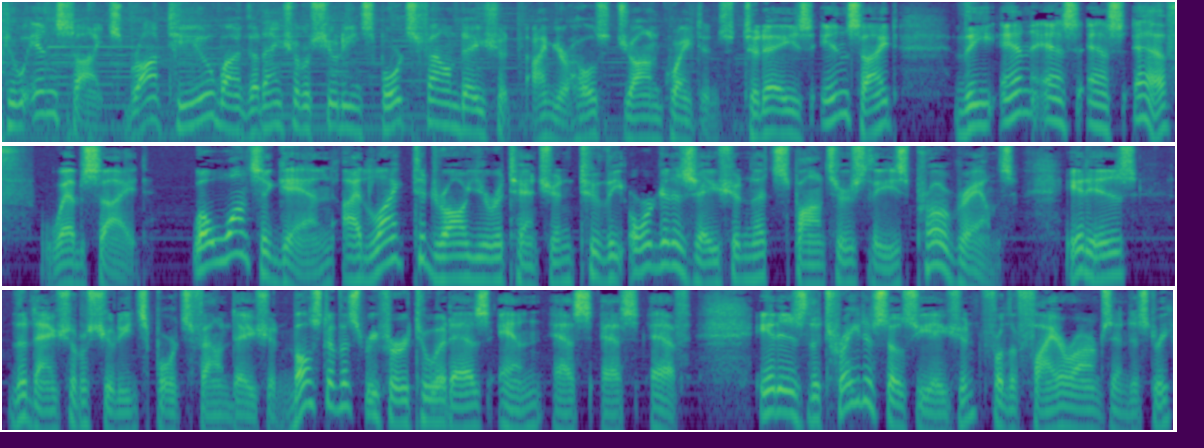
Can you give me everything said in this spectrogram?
to Insights, brought to you by the National Shooting Sports Foundation. I'm your host, John Quaintance. Today's Insight, the NSSF website. Well, once again, I'd like to draw your attention to the organization that sponsors these programs. It is the National Shooting Sports Foundation. Most of us refer to it as NSSF. It is the trade association for the firearms industry,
